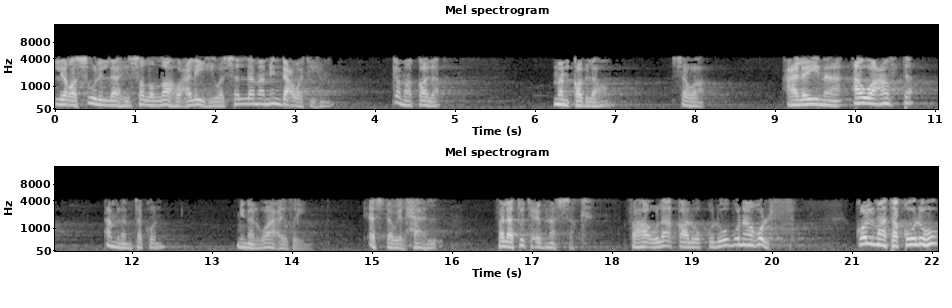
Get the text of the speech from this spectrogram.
لرسول الله صلى الله عليه وسلم من دعوتهم كما قال من قبلهم سواء علينا أوعظت أم لم تكن من الواعظين. يستوي الحال فلا تتعب نفسك. فهؤلاء قالوا قلوبنا غلف. كل ما تقوله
